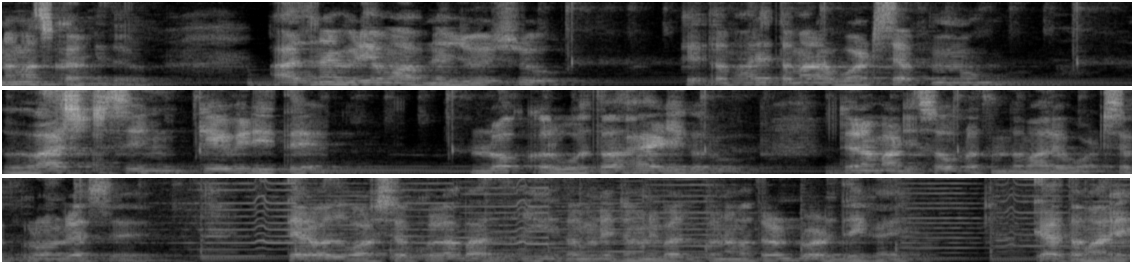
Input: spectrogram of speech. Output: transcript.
નમસ્કાર મિત્રો. આજના વિડીયોમાં આપણે જોઈશું કે તમારે તમારા વોટ્સએપનું લાસ્ટ સીન કેવી રીતે લોક કરવું અથવા હાઈડ કરવું. તેના માટે સૌપ્રથમ તમારે વોટ્સએપ કરવાનું રહેશે. ત્યારબાદ વોટ્સએપ ખોલ્યા બાદ અહીં તમને જમણી બાજુ કોનામાં ત્રણ ડોટ દેખાય. ત્યાં તમારે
